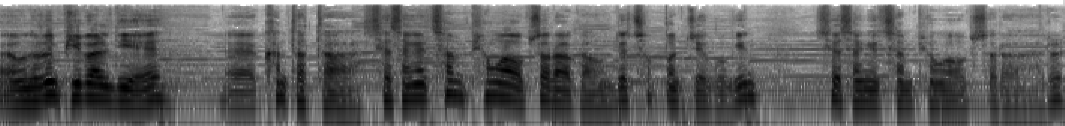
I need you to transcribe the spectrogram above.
오늘은 비발디의 칸타타 세상에 참 평화 없어라 가운데 첫 번째 곡인 세상에 참 평화 없어라를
